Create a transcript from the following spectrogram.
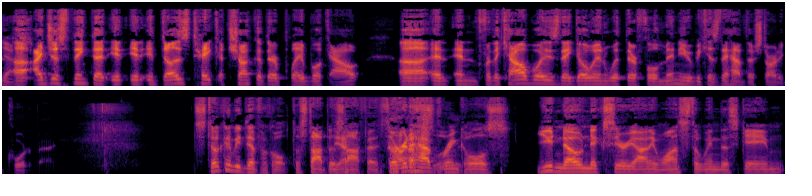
yes. uh, i just think that it, it, it does take a chunk of their playbook out uh, and and for the cowboys they go in with their full menu because they have their starting quarterback it's still going to be difficult to stop this yeah. offense they're oh, going to have wrinkles you know Nick Sirianni wants to win this game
